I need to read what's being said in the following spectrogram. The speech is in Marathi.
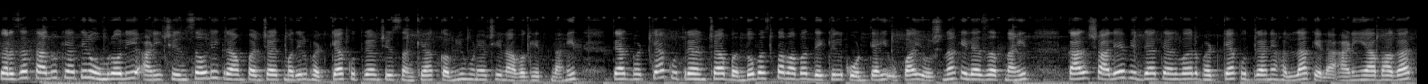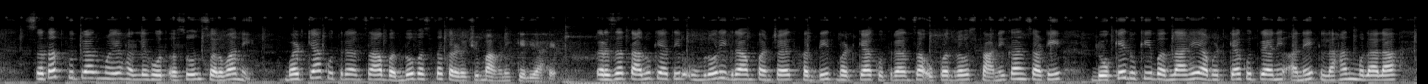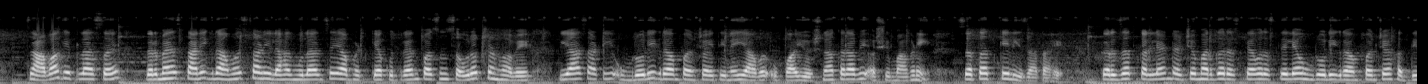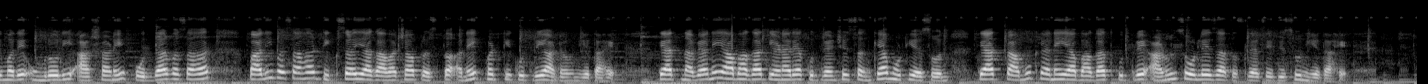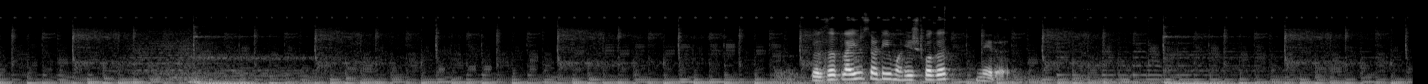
कर्जत तालुक्यातील उमरोली आणि चिंचवली ग्रामपंचायतमधील भटक्या कुत्र्यांची संख्या कमी होण्याची नावं घेत नाहीत. त्यात भटक्या कुत्र्यांच्या बंदोबस्ताबाबत देखील कोणत्याही उपाययोजना केल्या जात नाहीत. काल शालेय विद्यार्थ्यांवर भटक्या कुत्र्याने हल्ला केला आणि या भागात सतत कुत्र्यांमुळे हल्ले होत असून सर्वांनी भटक्या कुत्र्यांचा बंदोबस्त करण्याची मागणी केली आहे. कर्जत तालुक्यातील उमरोली ग्रामपंचायत हद्दीत भटक्या कुत्र्यांचा उपद्रव स्थानिकांसाठी डोकेदुखी बनला आहे. या भटक्या कुत्र्यांनी अनेक लहान मुलाला चावा घेतला असं दरम्यान स्थानिक ग्रामस्थ आणि लहान मुलांचे या भटक्या कुत्र्यांपासून संरक्षण व्हावे यासाठी उमरोली ग्रामपंचायतीने यावर उपाययोजना करावी अशी मागणी सतत केली जात आहे. कर्जत कल्याण राज्यमार्ग रस्त्यावर असलेल्या उमरोली ग्रामपंचायत हद्दीमध्ये उमरोली आशाणे पोद्दार वसाहत पाली वसाहत टिकसळ या गावाच्या प्रस्त अनेक भटकी कुत्री आढळून येत आहेत. त्यात नव्याने या भागात येणाऱ्या कुत्र्यांची संख्या मोठी असून त्यात प्रामुख्याने या भागात कुत्रे आणून सोडले जात असल्याचे दिसून येत आहे. कर्जत लाईव्हसाठी महेश भगत नेरळ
